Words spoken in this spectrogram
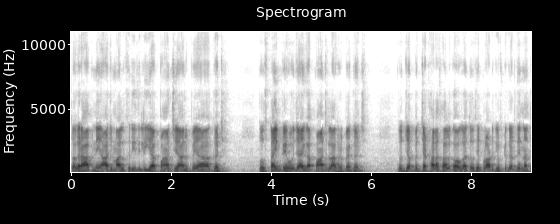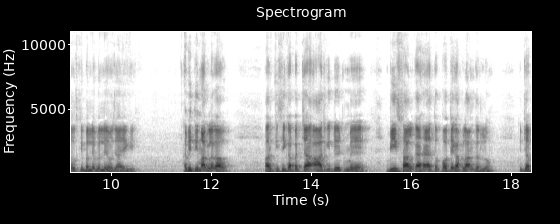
तो अगर आपने आज माल ख़रीद लिया पाँच हज़ार रुपया गज तो उस टाइम पे हो जाएगा पाँच लाख रुपया गज। तो जब बच्चा अठारह साल का होगा तो उसे प्लॉट गिफ्ट कर देना तो उसकी बल्ले बल्ले हो जाएगी। अभी दिमाग लगाओ। और किसी का बच्चा आज की डेट में बीस साल का है तो पोते का प्लान कर लो। जब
